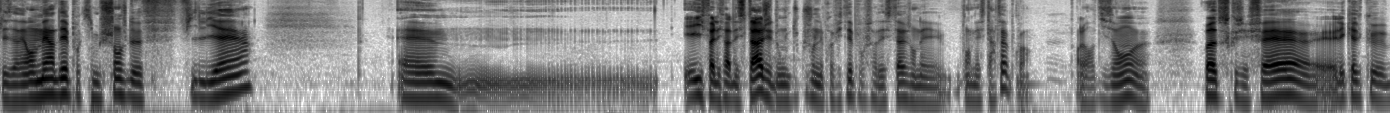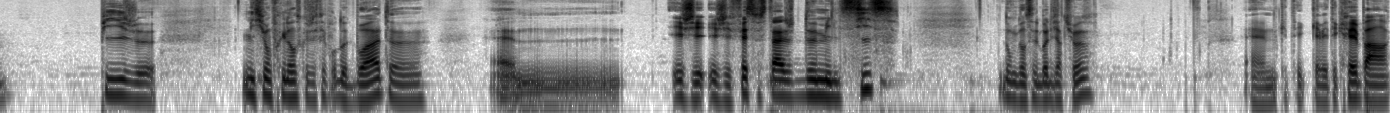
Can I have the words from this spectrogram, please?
je les avais emmerdés pour qu'ils me changent de filière. Euh, Et il fallait faire des stages, et donc du coup j'en ai profité pour faire des stages dans des, dans des startups, quoi. En leur disant, euh, voilà tout ce que j'ai fait, euh, les quelques piges, missions freelance que j'ai fait pour d'autres boîtes. Et j'ai fait ce stage 2006, donc dans cette boîte virtuose, euh, qui, avait été créée par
